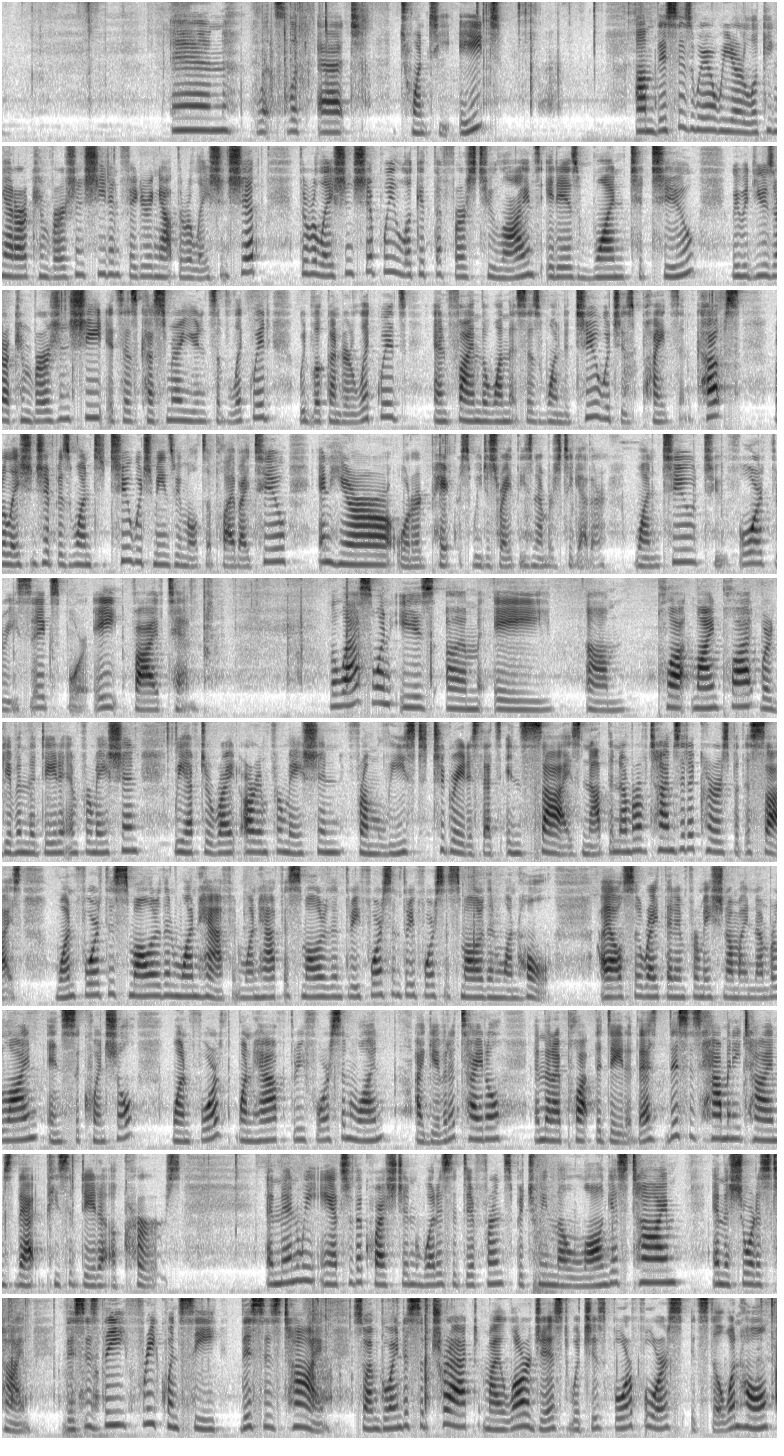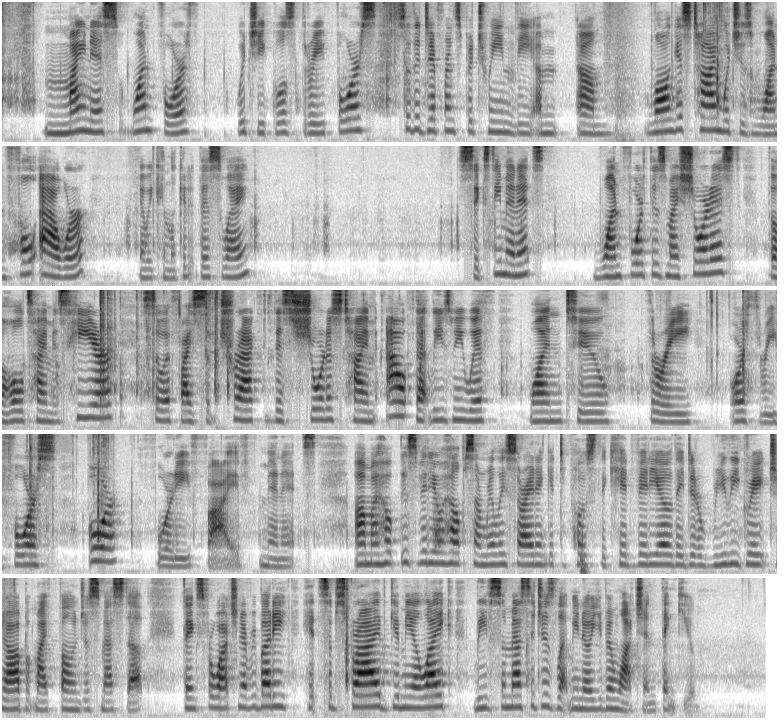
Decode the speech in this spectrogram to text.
And let's look at 28. Um, this is where we are looking at our conversion sheet and figuring out the relationship. The relationship, we look at the first two lines. It is 1 to 2. We would use our conversion sheet. It says customary units of liquid. We'd look under liquids and find the one that says 1 to 2, which is pints and cups. Relationship is 1 to 2, which means we multiply by 2. And here are our ordered pairs. We just write these numbers together. 1, 2, 2, 4, 3, 6, 4, 8, 5, 10. The last one is um, a um, plot line plot. We're given the data information. We have to write our information from least to greatest. That's in size, not the number of times it occurs, but the size. One fourth is smaller than one half, and one half is smaller than three fourths, and three fourths is smaller than one whole. I also write that information on my number line in sequential. One fourth, one half, three fourths, and one. I give it a title, and then I plot the data. This is how many times that piece of data occurs. And then we answer the question, what is the difference between the longest time and the shortest time? This is the frequency, this is time. So I'm going to subtract my largest, which is 4 fourths, it's still one whole, minus 1 fourth, which equals 3 fourths. So the difference between the um, um, longest time, which is one full hour, and we can look at it this way, 60 minutes, 1 fourth is my shortest, the whole time is here. So if I subtract this shortest time out, that leaves me with 1, 2, 3, or 3 fourths, or 45 minutes. Um, I hope this video helps. I'm really sorry I didn't get to post the kid video. They did a really great job, but my phone just messed up. Thanks for watching, everybody. Hit subscribe, give me a like, leave some messages, let me know you've been watching. Thank you.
